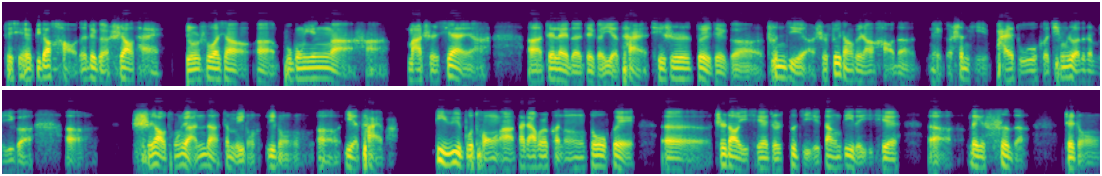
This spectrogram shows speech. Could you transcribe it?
这些比较好的这个食药材，比如说像呃蒲公英啊，哈。马齿苋呀，啊这类的这个野菜，其实对这个春季啊是非常非常好的那个身体排毒和清热的这么一个呃食药同源的这么一种一种呃野菜吧。地域不同啊，大家伙儿可能都会呃知道一些就是自己当地的一些呃类似的这种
